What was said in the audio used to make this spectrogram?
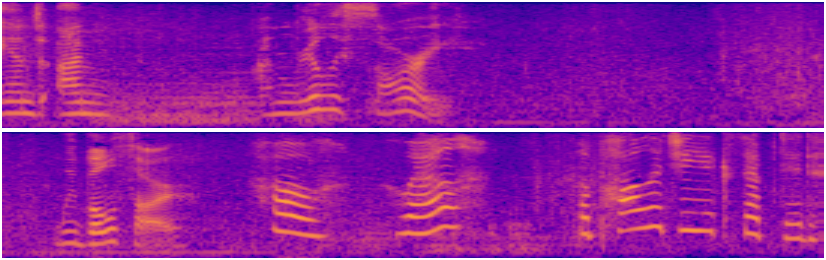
And I'm I'm really sorry. We both are. Oh, well, apology accepted.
